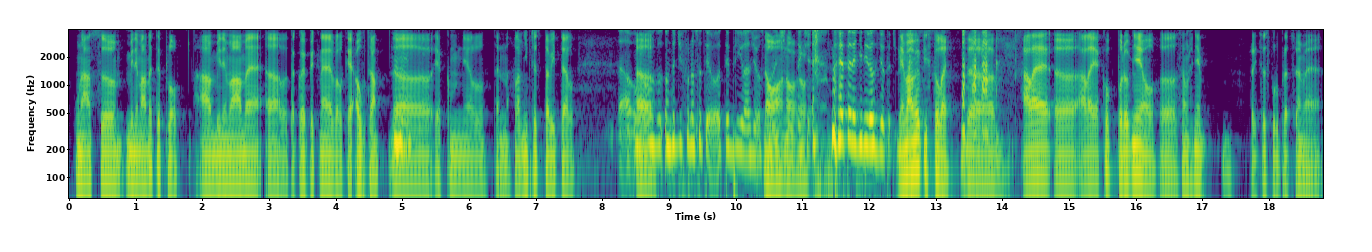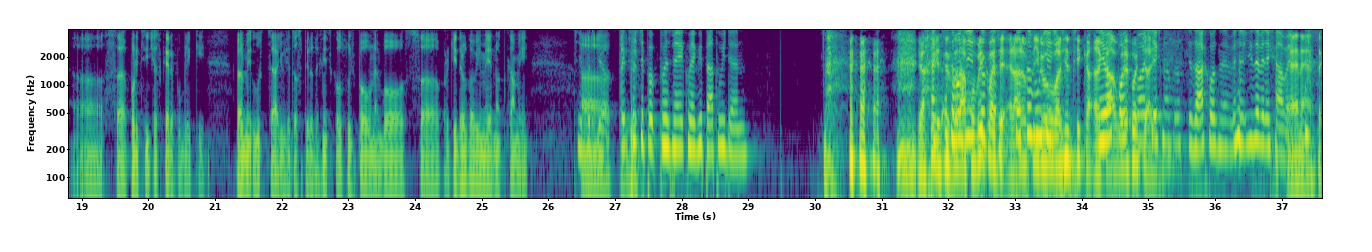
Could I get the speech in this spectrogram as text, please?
u nás eh, my nemáme teplo a my nemáme uh, takové pěkné velké auta, mm-hmm. uh, jako měl ten hlavní představitel. On, on, on totiž nosil ty, ty brýle, že jo, No, no, no. takže to je ten jediný rozdíl teďka. Nemáme pistole, ale, ale jako podobně, jo, samozřejmě velice spolupracujeme s policií České republiky velmi úzce, ať už je to s pyrotechnickou službou nebo s protidrogovými jednotkami. Ty brďo. A, tak takže- prostě po, pověz mi, jako, jak vypadá tvůj den. Já Tak jestli se dá to, publikovat, že ráno přijdu, můžeš- uvařím si ka- Jo, kávu pojď, nebo pojď, čaj. všechno, prostě záchod, ne, nic nevynecháme. Ne, ne, tak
